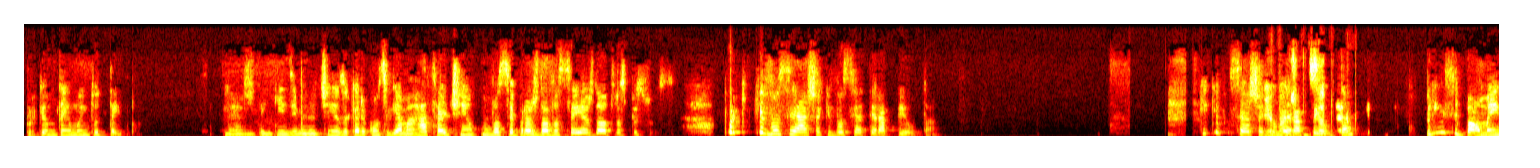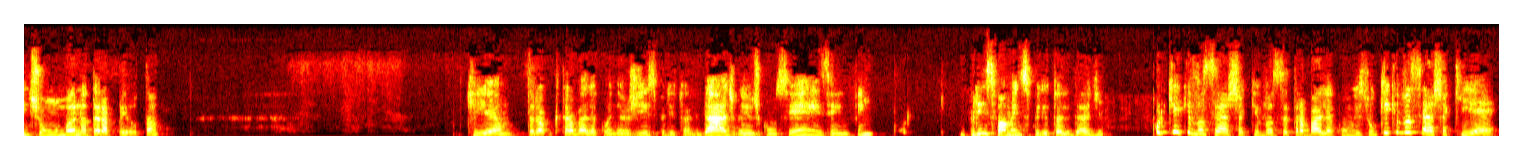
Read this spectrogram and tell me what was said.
porque eu não tenho muito tempo. Né? A gente tem 15 minutinhos, eu quero conseguir amarrar certinho com você para ajudar você e ajudar outras pessoas. Por que, que você acha que você é terapeuta? Por que, que você acha que eu um terapeuta principalmente um humanoterapeuta, que é um tra que trabalha com energia, espiritualidade, ganho de consciência, enfim, principalmente espiritualidade. Por que que você acha que você trabalha com isso? O que que você acha que é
